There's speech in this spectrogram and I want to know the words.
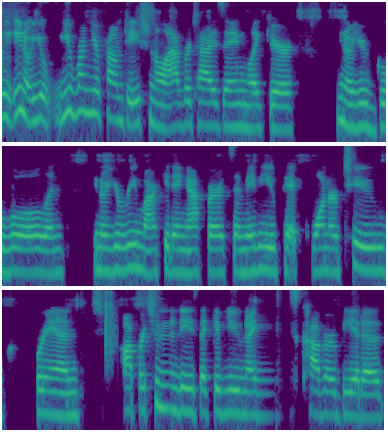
you know, you, you run your foundational advertising, like your, you know, your Google and you know your remarketing efforts and maybe you pick one or two brand opportunities that give you nice cover be it a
